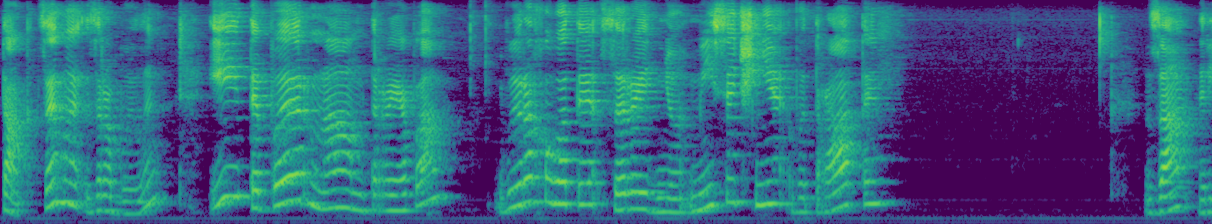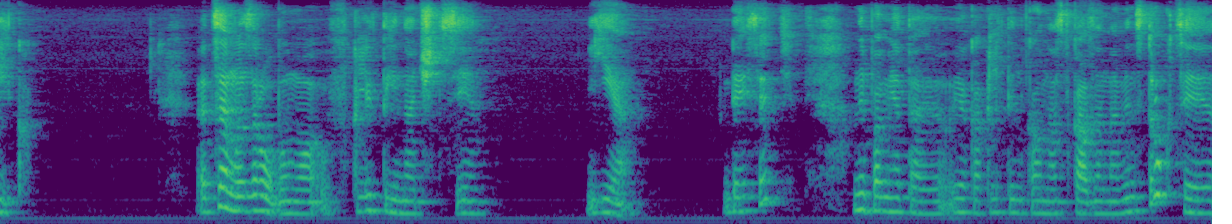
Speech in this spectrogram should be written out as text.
Так, це ми зробили. І тепер нам треба вирахувати середньомісячні витрати за рік. Це ми зробимо в клітиночці Є 10. Не пам'ятаю, яка клітинка у нас вказана в інструкції.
